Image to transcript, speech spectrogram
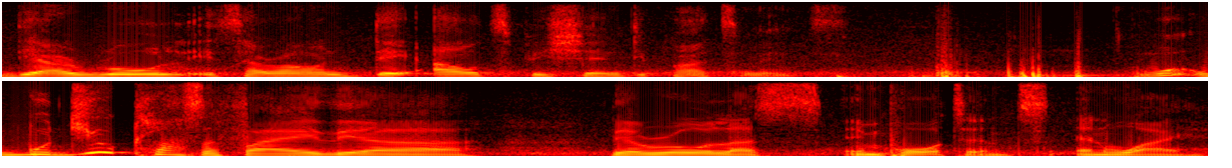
their role is around the outpatient department. W would you classify their, their role as important and why?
